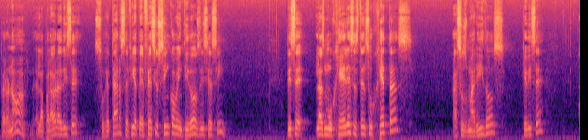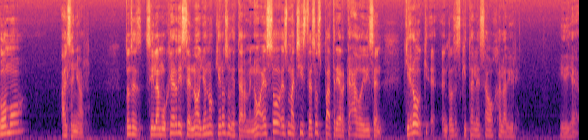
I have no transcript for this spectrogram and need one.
Pero no, la palabra dice sujetarse. Fíjate, Efesios 5:22 dice así. Dice, las mujeres estén sujetas a sus maridos, ¿qué dice? Como al Señor. Entonces, si la mujer dice, no, yo no quiero sujetarme, no, eso es machista, eso es patriarcado, y dicen, quiero, entonces quítale esa hoja a la Biblia. Y dije,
